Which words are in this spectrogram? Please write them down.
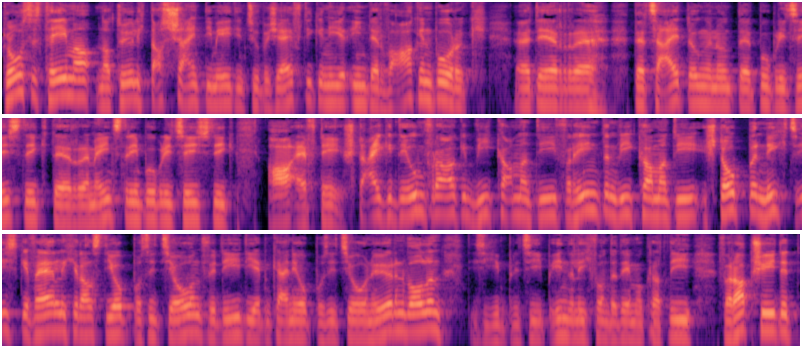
Großes Thema natürlich, das scheint die Medien zu beschäftigen hier in der Wagenburg äh, der, äh, der Zeitungen und der Publizistik, der Mainstream-Publizistik, AfD, steigende Umfrage, wie kann man die verhindern, wie kann man die stoppen? Nichts ist gefährlicher als die Opposition für die, die eben keine Opposition hören wollen, die sich im Prinzip innerlich von der Demokratie verabschiedet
